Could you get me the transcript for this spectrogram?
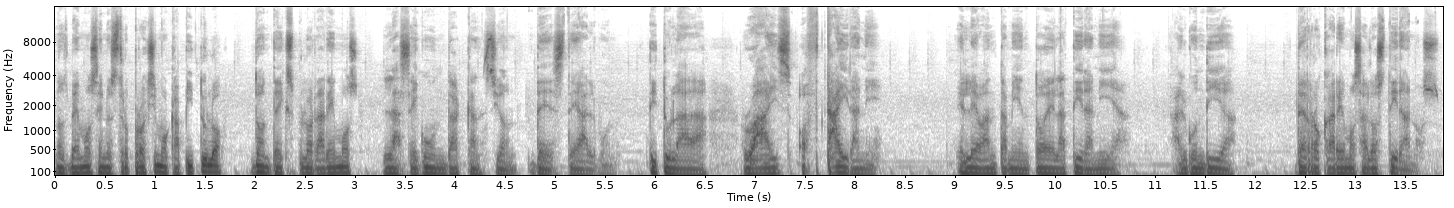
Nos vemos en nuestro próximo capítulo donde exploraremos la segunda canción de este álbum, titulada Rise of Tyranny, el levantamiento de la tiranía. Algún día derrocaremos a los tiranos.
